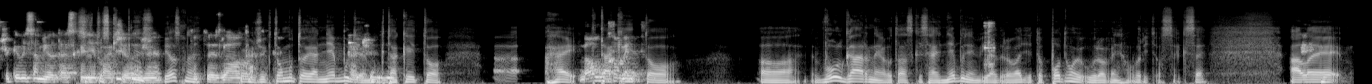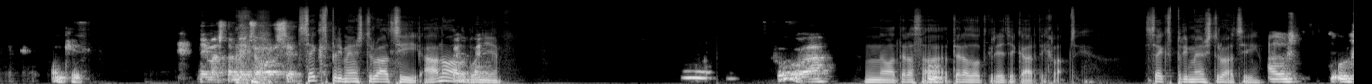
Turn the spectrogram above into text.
Že keby sa mi otázka nepáčila, že Jasné. toto je zlá otázka. Že k tomuto ja nebudem k takejto uh, hej, no takejto uh, vulgárnej otázke sa aj nebudem vyjadrovať, je to pod môj úroveň hovoriť o sexe, ale okay. Nemáš tam niečo horšie? Sex pri menštruácii, áno alebo nie? Fúha. No a teraz, sa, teraz odkryjete karty, chlapci. Sex pri menštruácii. Ale už, už,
